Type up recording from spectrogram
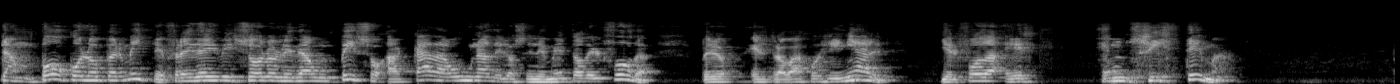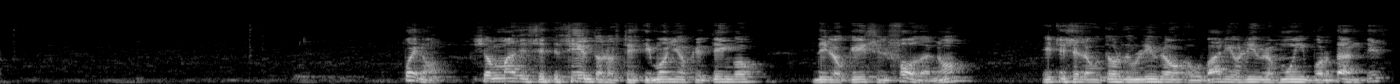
tampoco lo permite. Fred David solo le da un peso a cada uno de los elementos del FODA, pero el trabajo es lineal y el FODA es un sistema. Bueno, son más de 700 los testimonios que tengo de lo que es el FODA, ¿no? Este es el autor de un libro o varios libros muy importantes.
